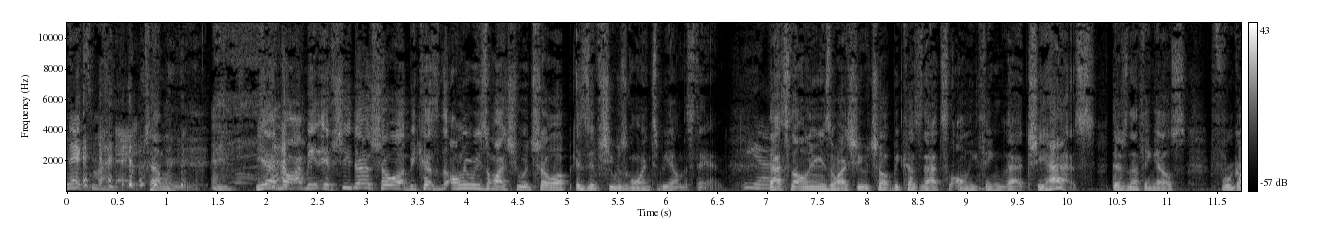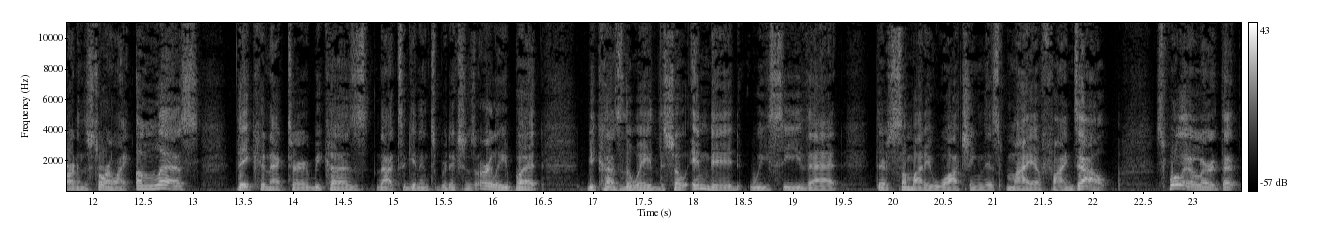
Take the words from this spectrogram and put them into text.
next Monday. telling you. Yeah, no, I mean, if she does show up, because the only reason why she would show up is if she was going to be on the stand. Yeah. That's the only reason why she would show up because that's the only thing that she has. There's nothing else regarding the storyline, unless they connect her because, not to get into predictions early, but because of the way the show ended, we see that there's somebody watching this. Maya finds out, spoiler alert, that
